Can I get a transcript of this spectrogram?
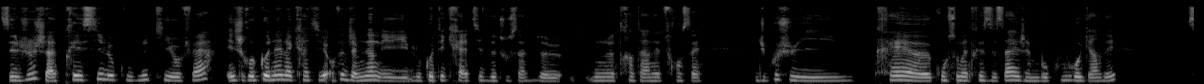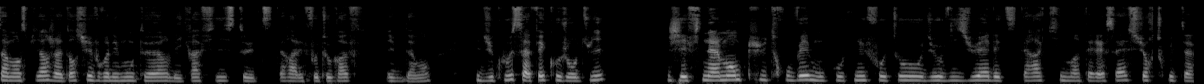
c'est juste, j'apprécie le contenu qui est offert et je reconnais la créativité. En fait, j'aime bien le côté créatif de tout ça, de, notre internet français. Du coup, je suis très euh, consommatrice de ça et j'aime beaucoup regarder. Ça m'inspire, j'adore suivre les monteurs, les graphistes, etc., les photographes, évidemment. Et du coup, ça fait qu'aujourd'hui, j'ai finalement pu trouver mon contenu photo, audiovisuel, etc., qui m'intéressait sur Twitter.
